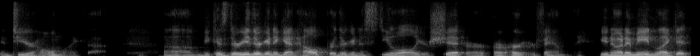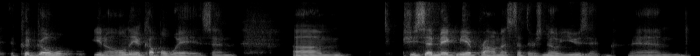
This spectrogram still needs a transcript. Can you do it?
into your home like that um, because they're either going to get help or they're going to steal all your shit or, or, hurt your family. You know what I mean? Like it, it could go, you know, only a couple ways. And um, she said, make me a promise that there's no using. And,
